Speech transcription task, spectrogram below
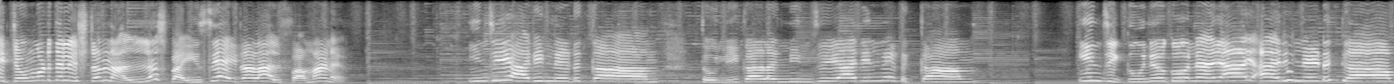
ഏറ്റവും കൂടുതൽ ഇഷ്ടം നല്ല സ്പൈസി ആയിട്ടുള്ള അൽഫാമാണ്. ഇഞ്ചി അരിഞ്ഞെടുക്കാം. തൊലി കളഞ്ഞിഞ്ചി അരിഞ്ഞെടുക്കാം. ഇഞ്ചി കുനു കുനയായി അരിഞ്ഞെടുക്കാം.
